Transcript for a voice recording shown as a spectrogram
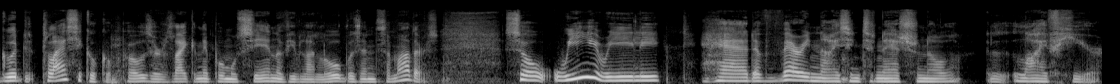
good classical composers like Nepomuceno, Villa-Lobos, and some others. So we really had a very nice international life here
